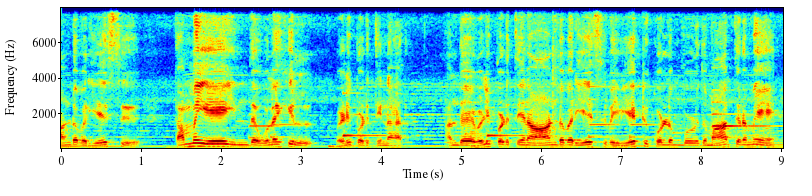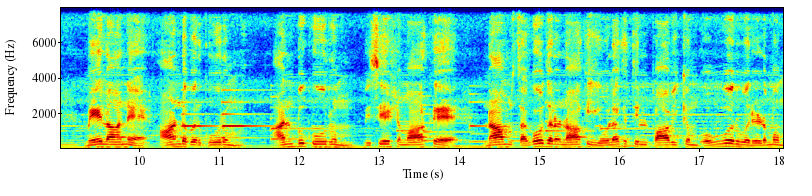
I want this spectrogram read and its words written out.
ஆண்டவர் இயேசு தம்மையே இந்த உலகில் வெளிப்படுத்தினார். அந்த வெளிப்படுத்தின ஆண்டவர் இயேசுவை ஏற்றுக்கொள்ளும் பொழுது மாத்திரமே மேலான ஆண்டவர் கூறும் அன்பு கூறும் விசேஷமாக நாம் சகோதரனாகி உலகத்தில் பாவிக்கும் ஒவ்வொருவரிடமும்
